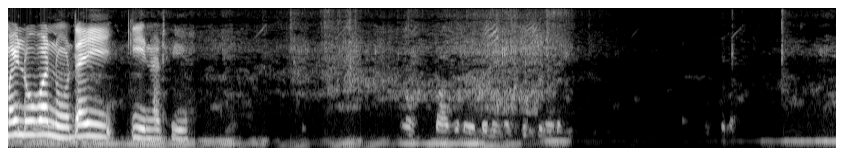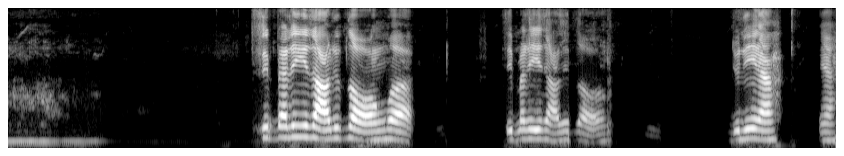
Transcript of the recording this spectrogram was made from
ไม่รู้ว่าหนูได้กี่นาที ปลาเลยเป็นมันคิดเป็นอะไรสิบนาทีสามสิบสองเพื่อสิบนาทีสามสิบสองอยู่นี่นะเนี่ย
